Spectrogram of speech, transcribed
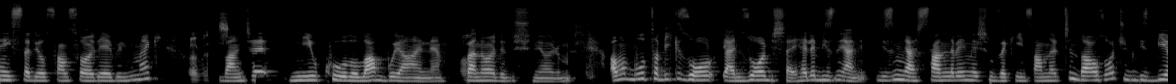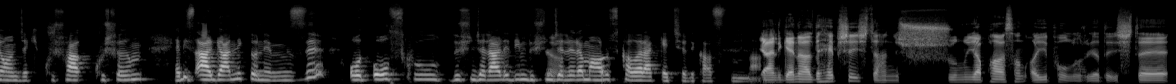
ne hissediyorsan söyleyebilmek Evet. bence new cool olan bu, yani. Ben Aynen. öyle düşünüyorum. Ama bu tabii ki zor, yani, zor bir şey. Hele bizim, yani, bizim yaş seninle benim yaşımızdaki insanlar için daha zor. Çünkü biz bir önceki kuşak kuşağın ya, biz ergenlik dönemimizi old school düşünceler dediğim Ya düşüncelere maruz kalarak geçirdik aslında. Yani, genelde hep şey, işte, hani, şunu yaparsan ayıp olur ya da, işte,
